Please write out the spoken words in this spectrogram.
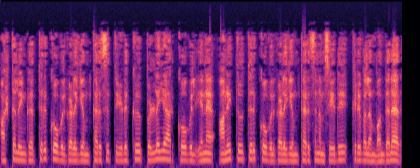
அஷ்டலிங்க திருக்கோவில்களையும் தரிசித்து இடுக்கு பிள்ளையார் கோவில் என அனைத்து திருக்கோவில்களையும் தரிசனம் செய்து கிரிவலம் வந்தனர்.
